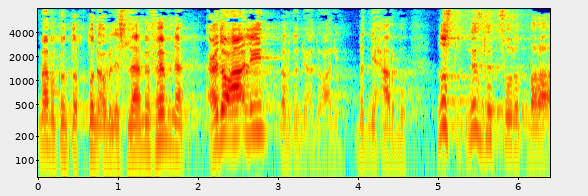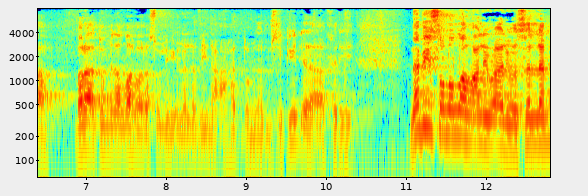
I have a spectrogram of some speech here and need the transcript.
ما بدكم تقتنعوا بالإسلام فهمنا. عدوا عاقلين ما بدهم يعدوا عاقلين بدهم يحاربوا نزلت سوره براءة. براءة من الله ورسوله إلى الذين عاهدتم من المشركين إلى آخره. نبي صلى الله عليه وآله وسلم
